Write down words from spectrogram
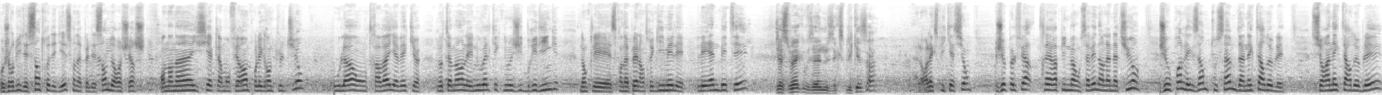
aujourd'hui des centres dédiés, ce qu'on appelle des centres de recherche. On en a un ici à Clermont-Ferrand pour les grandes cultures, où là on travaille avec euh, notamment les nouvelles technologies de breeding, donc les, ce qu'on appelle entre guillemets les, les NBT. J'espère que vous allez nous expliquer ça. Alors l'explication, je peux le faire très rapidement. Vous savez, dans la nature, je vais vous prendre l'exemple tout simple d'un hectare de blé. Sur un hectare de blé,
